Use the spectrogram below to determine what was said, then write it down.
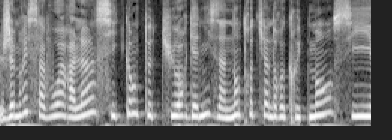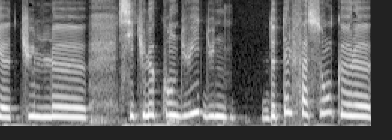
J'aimerais savoir, Alain, si quand tu organises un entretien de recrutement si euh, tu le, si tu le conduis d'une de telle façon que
